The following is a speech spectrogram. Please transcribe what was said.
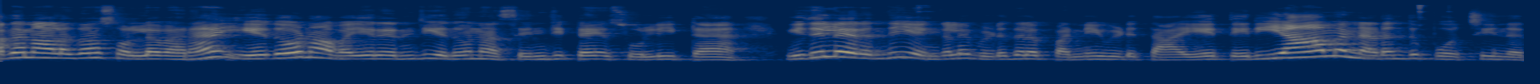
அதனால தான் சொல்ல வரேன். ஏதோ நான் வயிறறிஞ்சு ஏதோ நான் செஞ்சிட்டேன் சொல்லிட்டேன். இதிலிருந்து எங்களை விடுதலை பண்ணி விடு தாயே. தெரியாமல் நடந்து போச்சு இந்த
